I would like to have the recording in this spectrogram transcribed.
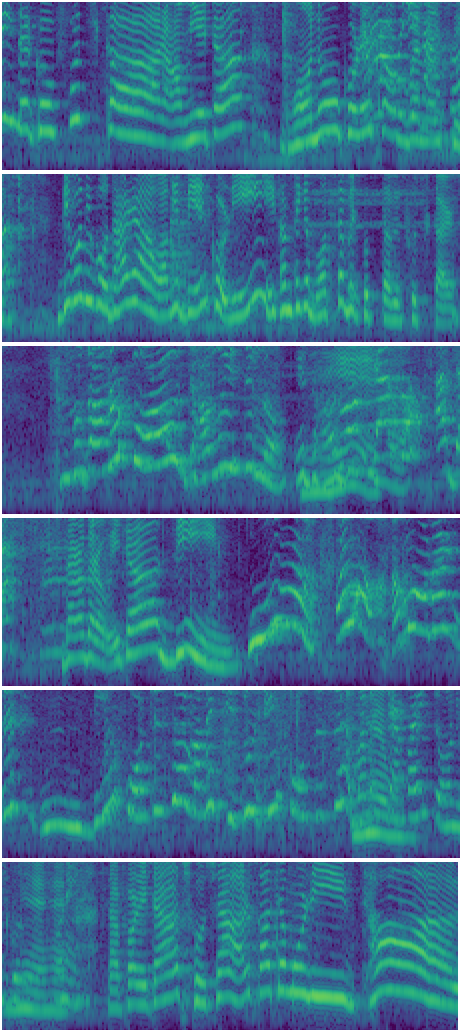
এই দেখো ফুচকার আমি এটা ঘন করে টক বানাইছি। দিব দিব দাঁড়াও আগে বের করি। এখান থেকে ভর্তা বের করতে হবে ফুচকার। হ্যাঁ। দাঁড়াও দাঁড়াও এটা ডিম। মানে মানে হ্যাঁ। হ্যাঁ হ্যাঁ। তারপর এটা শসা আর কাঁচামরিচ ঝাল।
